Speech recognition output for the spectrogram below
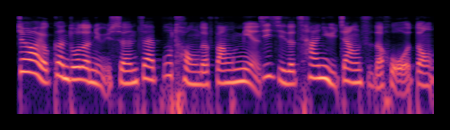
就要有更多的女生在不同的方面积极的参与这样子的活动。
